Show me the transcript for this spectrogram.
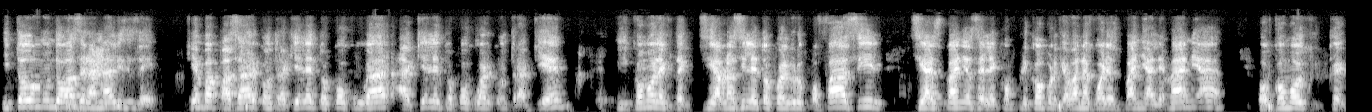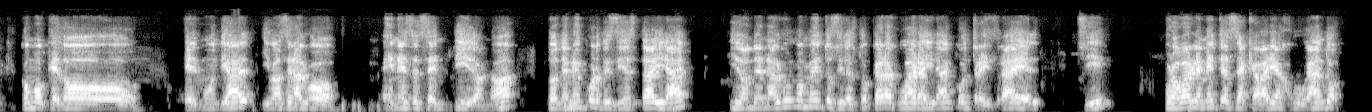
y todo el mundo va a hacer análisis de quién va a pasar, contra quién le tocó jugar, a quién le tocó jugar contra quién y cómo le, si a Brasil le tocó el grupo fácil, si a España se le complicó porque van a jugar España-Alemania o cómo, cómo quedó el Mundial y va a ser algo en ese sentido, ¿no? Donde no importa si está Irán y donde en algún momento si les tocara jugar a Irán contra Israel, ¿sí? Probablemente se acabaría jugando,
